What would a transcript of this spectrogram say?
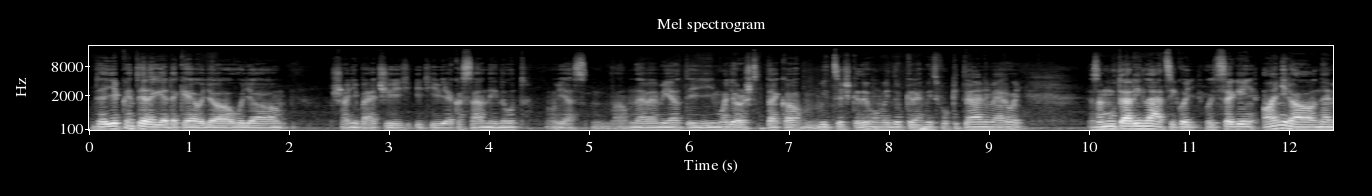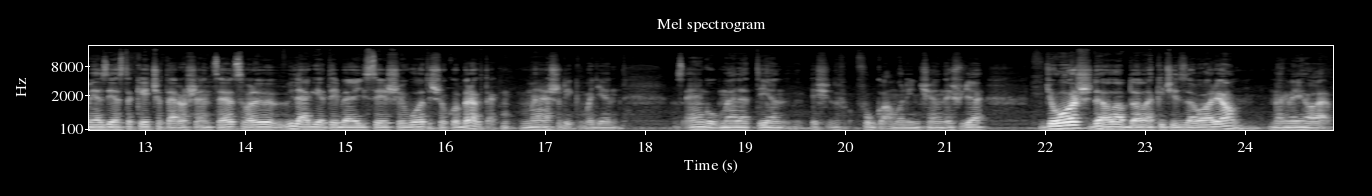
De egyébként tényleg érdekel, hogy a, hogy a Sanyi bácsi így, így hívják a Sandinót, ugye a neve miatt így, így magyarosították a vicceskedő honvédőkre, mit fog kitalálni, mert hogy ez a Mutárin látszik, hogy, hogy szegény annyira nem érzi ezt a két csatáros rendszert, szóval ő világértében egy szélső volt, és akkor berakták második, vagy ilyen az Engog mellett ilyen, és fogalma nincsen, és ugye gyors, de a labda egy kicsit zavarja, meg néha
